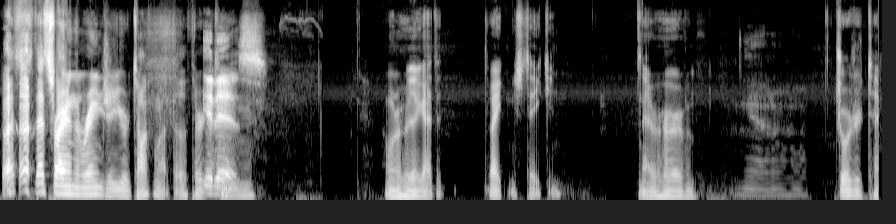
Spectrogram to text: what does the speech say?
That's that's right in the range that you were talking about though. Thirteen. It is. I wonder who they got the Vikings taking. Never heard of him. Yeah, I don't know. Georgia Tech.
